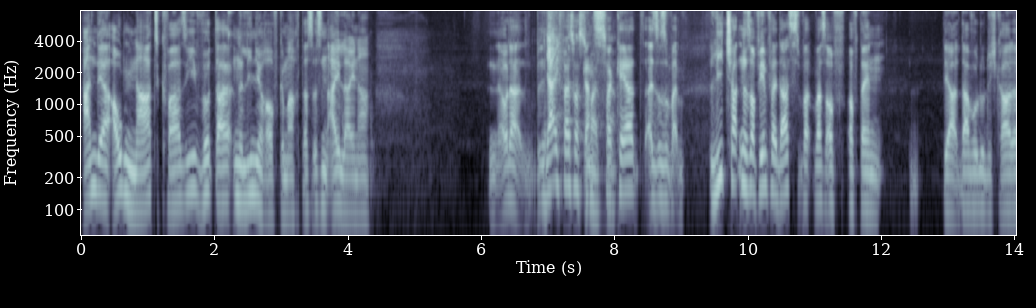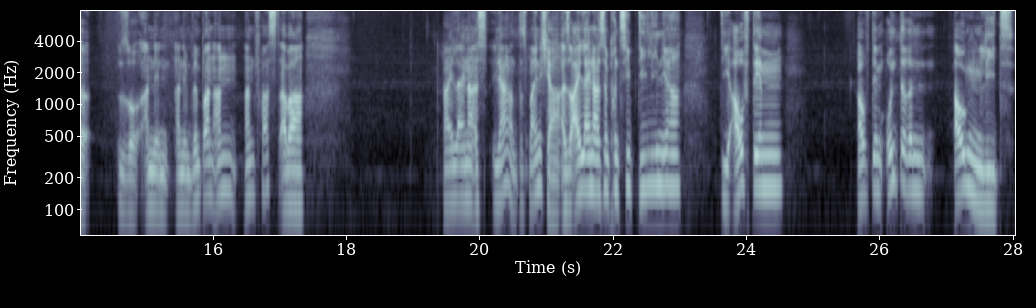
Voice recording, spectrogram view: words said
an der Augennaht quasi, wird da eine Linie rauf gemacht. Das ist ein Eyeliner. Oder Ja, ich weiß, was du ganz meinst, ja. verkehrt. Also so, Lidschatten ist auf jeden Fall das, wa- was auf, auf dein, ja, da wo du dich gerade so an den, an den Wimpern an, anfasst, aber Eyeliner ist, ja, das meine ich ja. Also Eyeliner ist im Prinzip die Linie, die auf dem, auf dem unteren Augenlid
